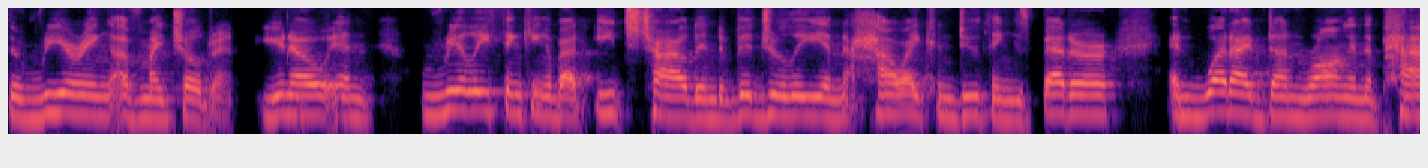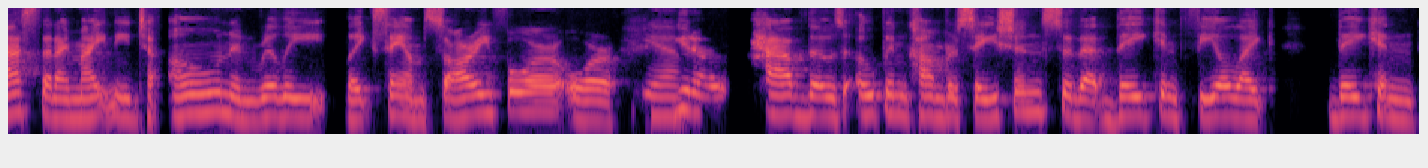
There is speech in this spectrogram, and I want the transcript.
the rearing of my children you know and really thinking about each child individually and how I can do things better and what I've done wrong in the past that I might need to own and really like say I'm sorry for or yeah. you know have those open conversations so that they can feel like they can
